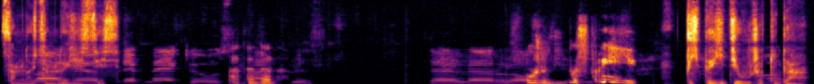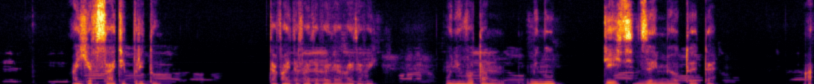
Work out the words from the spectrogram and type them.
За мной, за мной, я здесь. Да-да-да. Лоджиус, быстрее! Ты-то иди уже туда. А я сзади приду. Давай, давай, давай, давай, давай. У него там минут 10 займет это. А,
